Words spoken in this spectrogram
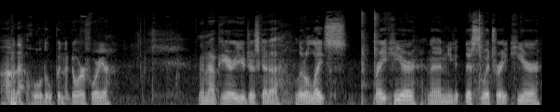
uh, that hold open the door for you. Then up here, you just got a little lights right here, and then you get this switch right here.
